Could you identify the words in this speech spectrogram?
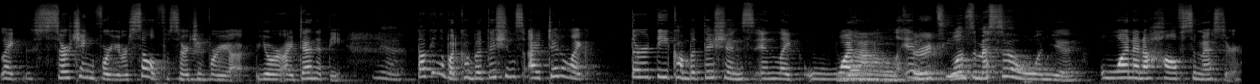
like searching for yourself, searching mm-hmm. for your your identity. Yeah. talking about competitions, I did like 30 competitions in like one wow. in One semester or one year? one and a half semester.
